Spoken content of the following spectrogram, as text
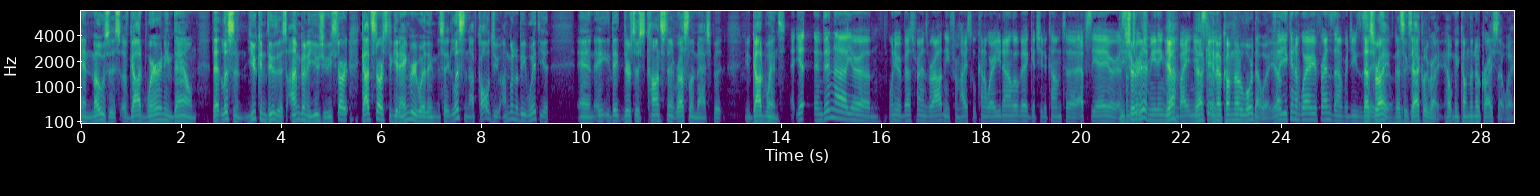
and Moses of God wearing him down that listen you can do this. I'm going to use you. He start God starts to get angry with him and say listen I've called you. I'm going to be with you. And they, there's this constant wrestling match but God wins. Uh, yeah and then uh, your um, one of your best friends Rodney from high school kind of wear you down a little bit get you to come to FCA or he some sure church did. meeting yeah. inviting you yeah so, and come to know the Lord that way yeah. so you can wear your friends down for Jesus that's too, right. so. that's exactly right. Help me come to know Christ that way.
